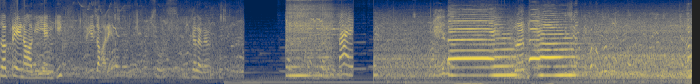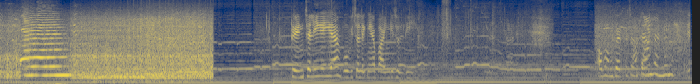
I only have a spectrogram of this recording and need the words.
तो अब ट्रेन आ गई है इनकी। तो ये जा रहे हैं। अफसोस ये क्या लगा है उनको? बाय ट्रेन चली गई है वो भी चले गए अब आएँगे जल्दी। अब हम घर पे चलते हैं।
